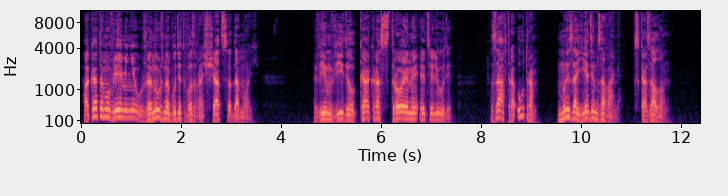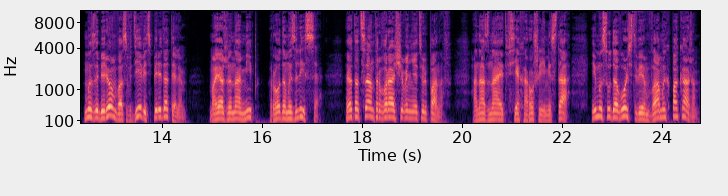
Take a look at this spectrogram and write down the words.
а к этому времени уже нужно будет возвращаться домой. Вим видел, как расстроены эти люди — «Завтра утром мы заедем за вами», — сказал он. «Мы заберем вас в девять перед отелем. Моя жена Мип родом из Лиссе. Это центр выращивания тюльпанов. Она знает все хорошие места, и мы с удовольствием вам их покажем».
